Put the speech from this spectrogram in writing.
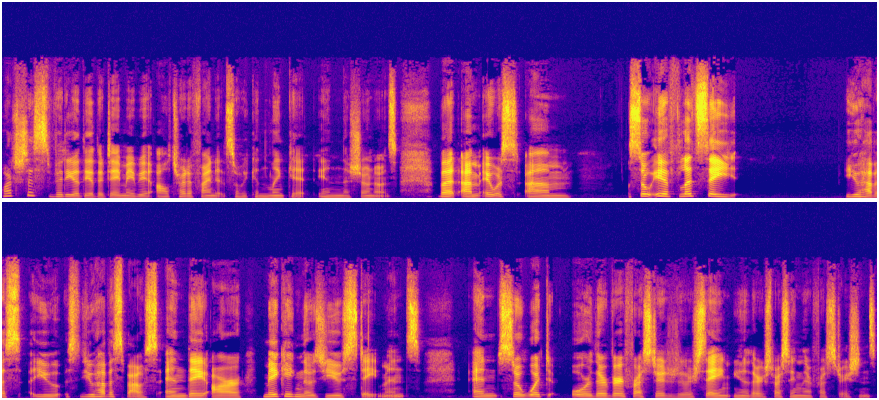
watched this video the other day. Maybe I'll try to find it so we can link it in the show notes. But um, it was um, so if let's say you have a you you have a spouse and they are making those you statements. And so what or they're very frustrated they're saying you know they're expressing their frustrations.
